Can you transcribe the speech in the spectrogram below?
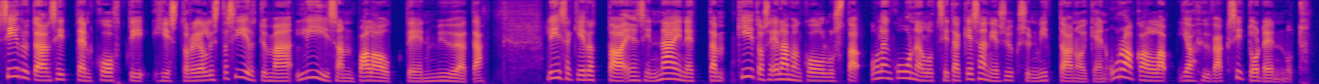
Siirrytään sitten kohti historiallista siirtymää Liisan palautteen myötä. Liisa kirjoittaa ensin näin, että kiitos elämänkoulusta, olen kuunnellut sitä kesän ja syksyn mittaan oikein urakalla ja hyväksi todennut.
